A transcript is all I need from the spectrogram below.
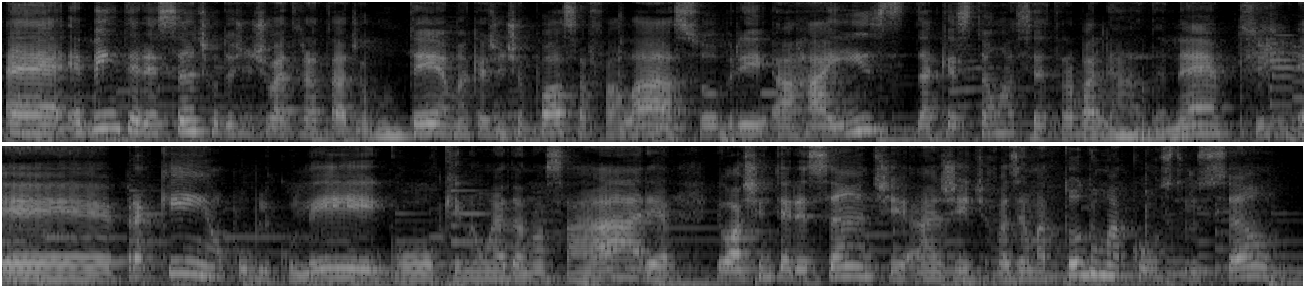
É, é, bem interessante quando a gente vai tratar de algum tema que a gente possa falar sobre a raiz da questão a ser trabalhada, né? É, para quem é um público leigo, que não é da nossa área, eu acho interessante a gente fazer uma toda uma construção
